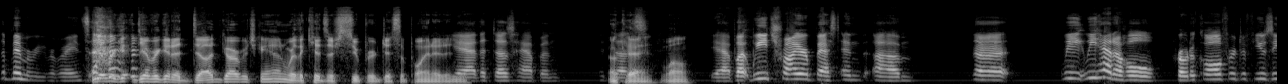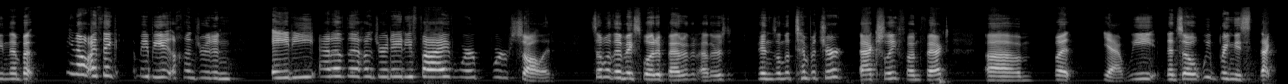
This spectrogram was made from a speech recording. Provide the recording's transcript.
the memory remains. Do you, ever get, do you ever get a dud garbage can where the kids are super disappointed? In yeah, that does happen. It You? does. Okay. Well, Yeah, but we try our best, and um, the we we had a whole protocol for diffusing them, but you know, I think maybe 180 out of the 185 were were solid. Some of them exploded better than others. It depends on the temperature. Actually, fun fact. Um, but yeah, we and so we bring these that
